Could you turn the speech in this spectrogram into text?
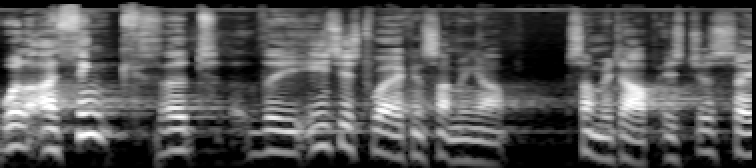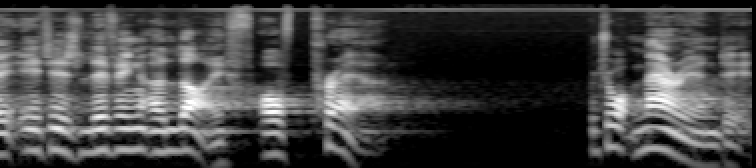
Well, I think that the easiest way I can summing up, sum it up is just say it is living a life of prayer which is what Marion did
